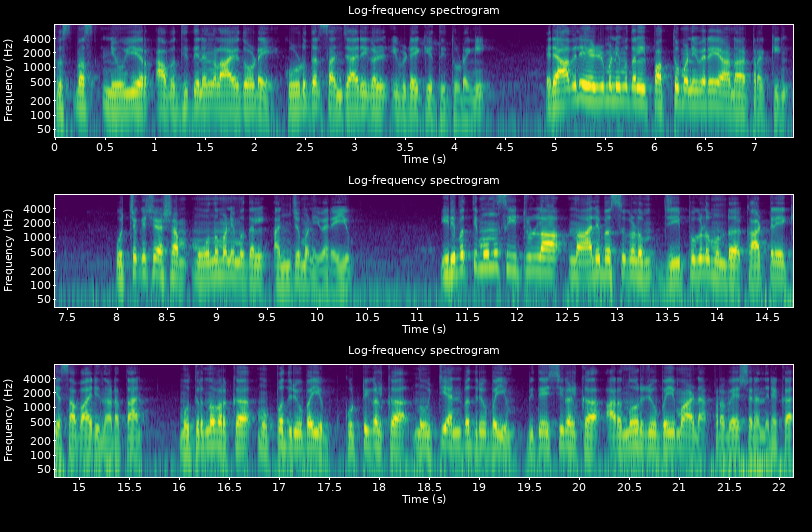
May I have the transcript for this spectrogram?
ക്രിസ്മസ് ന്യൂ ഇയർ അവധി ദിനങ്ങളായതോടെ കൂടുതൽ സഞ്ചാരികൾ ഇവിടേക്ക് എത്തിത്തുടങ്ങി രാവിലെ ഏഴ് മണി മുതൽ പത്ത് മണിവരെയാണ് ട്രക്കിംഗ്. ഉച്ചയ്ക്ക് ശേഷം മൂന്ന് മണി മുതൽ അഞ്ച് മണിവരെയും ഇരുപത്തിമൂന്ന് സീറ്റുള്ള നാല് ബസ്സുകളും ജീപ്പുകളുമുണ്ട് കാട്ടിലേക്ക് സവാരി നടത്താൻ. മുതിർന്നവർക്ക് മുപ്പത് രൂപയും കുട്ടികൾക്ക് നൂറ്റി അൻപത് രൂപയും വിദേശികൾക്ക് അറുന്നൂറ് രൂപയുമാണ് പ്രവേശന നിരക്ക്.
